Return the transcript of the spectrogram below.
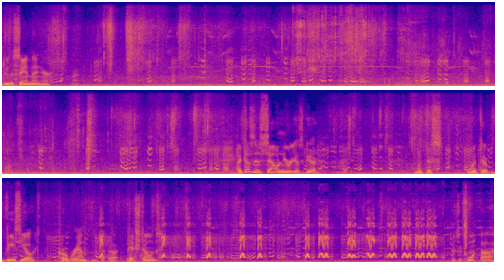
Do the same thing here. It doesn't sound nearly as good with this with the VCO program, uh, pitch tones. There's a uh,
